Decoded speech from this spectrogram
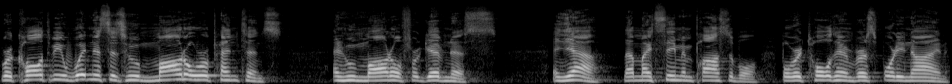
We're called to be witnesses who model repentance and who model forgiveness. And yeah, that might seem impossible, but we're told here in verse 49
